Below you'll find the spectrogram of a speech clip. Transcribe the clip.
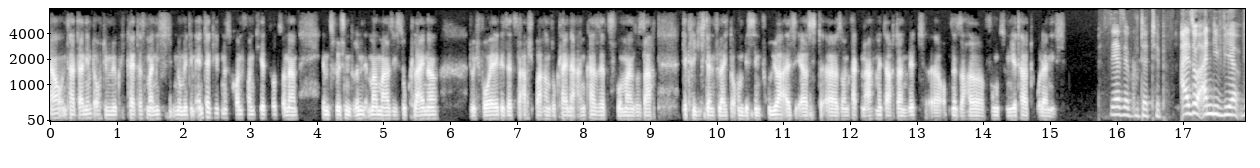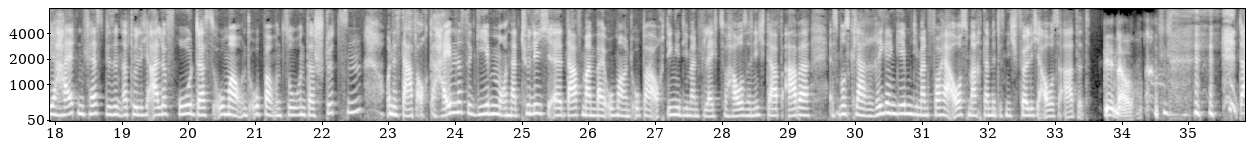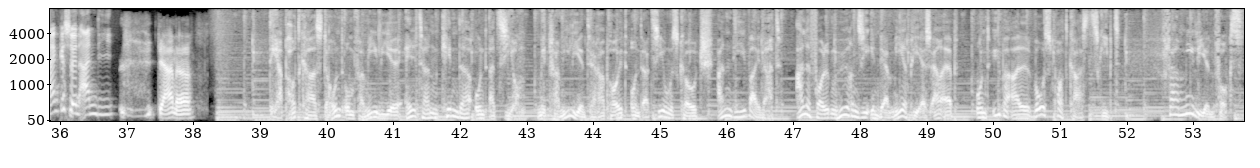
Ja, und hat dann eben auch die Möglichkeit, dass man nicht nur mit dem Endergebnis konfrontiert wird, sondern im Zwischendrin immer mal sich so kleine durch vorher gesetzte Absprachen so kleine Anker setzt, wo man so sagt, da kriege ich dann vielleicht auch ein bisschen früher als erst äh, Sonntagnachmittag dann mit, äh, ob eine Sache funktioniert hat oder nicht. Sehr, sehr guter Tipp. Also Andi, wir, wir halten fest, wir sind natürlich alle froh, dass Oma und Opa uns so unterstützen. Und es darf auch Geheimnisse geben. Und natürlich äh, darf man bei Oma und Opa auch Dinge, die man vielleicht zu Hause nicht darf. Aber es muss klare Regeln geben, die man vorher ausmacht, damit es nicht völlig ausartet. Genau. Dankeschön, Andi. Gerne. Der Podcast rund um Familie, Eltern, Kinder und Erziehung mit Familientherapeut und Erziehungscoach Andi Weinert. Alle Folgen hören Sie in der Mehr PSR App und überall, wo es Podcasts gibt. Familienfuchs,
